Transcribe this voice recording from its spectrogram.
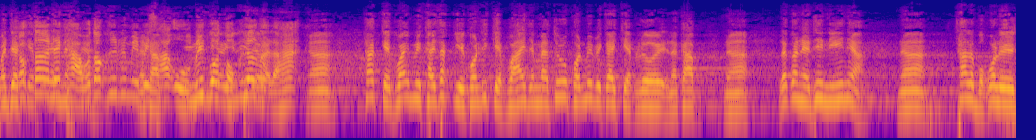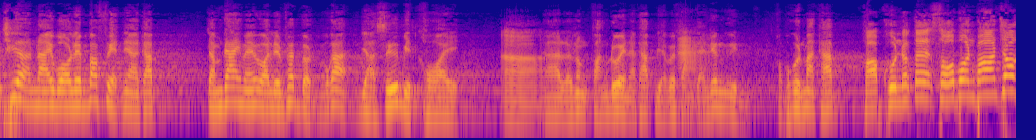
มันจะดเก็บรว้ได้ข่าวว่าต้องขึ้นเครื่องบินไปะคบซาอุกไม่นิดกลัวดียตกเครื่องหน่อยเหรอฮะ นะถ้าเก็บไว้มีใครสักกี่คนที่เก็บไว้ใช่ไหมทุกคนไม่มีใครเก็บเลยนะครับนะแล้วก็ในที่นี้เนี่ยนะถ้าเราบอกว่าเลยเชื่อนายวอร์เรนบัฟเฟตเนี่ยครับ จำได้ไหมวอร์เรนบัฟเฟตบอกว่าอย่าซื้อบิตคอยอ่านะเราต้องฟังด้วยนะครับ อย่าไปฟังอ่าแต่เรื่องอื่น ขอบพระคุณมากครับ ขอบคุณดรโสพลพรโชค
